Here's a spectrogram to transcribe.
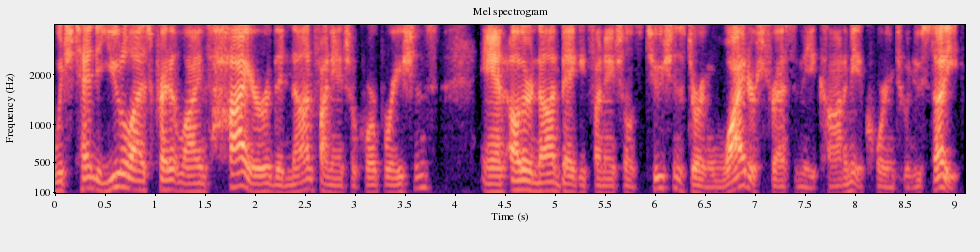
which tend to utilize credit lines higher than non financial corporations and other non banking financial institutions during wider stress in the economy, according to a new study.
